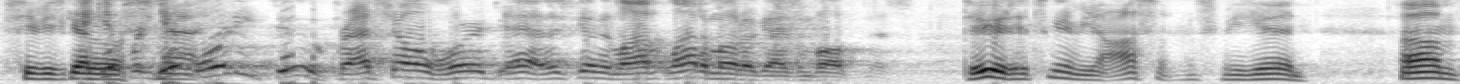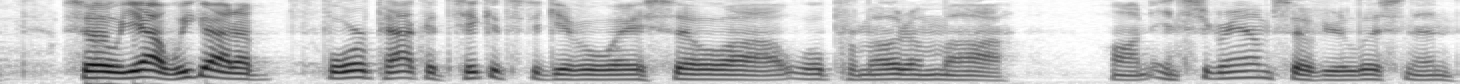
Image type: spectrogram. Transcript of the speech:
See if he's got yeah, a little get, get Wardy too. Bradshaw, Ward. Yeah, there's going to be a lot, a lot of moto guys involved in this. Dude, it's going to be awesome. It's going to be good. Um, so yeah, we got a four pack of tickets to give away. So uh, we'll promote them uh, on Instagram. So if you're listening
